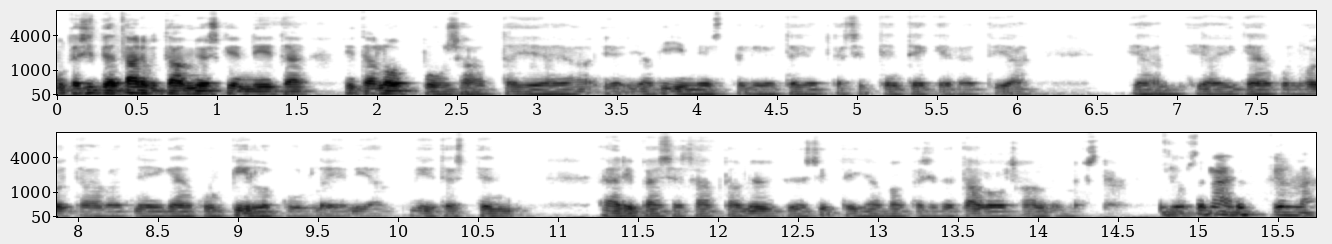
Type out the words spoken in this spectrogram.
mutta sitten tarvitaan myöskin niitä, niitä loppuun saattajia ja, ja, ja viimeistelijöitä, jotka sitten tekevät ja, ja, ja ikään kuin hoitavat ne ikään kuin pilkulleen ja niitä sitten ääripäässä saattaa löytyä sitten ihan vaikka sitä taloushallinnasta. Just näin, kyllä.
